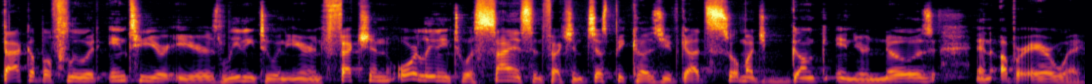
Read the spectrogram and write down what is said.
backup of fluid into your ears, leading to an ear infection or leading to a sinus infection just because you've got so much gunk in your nose and upper airway.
